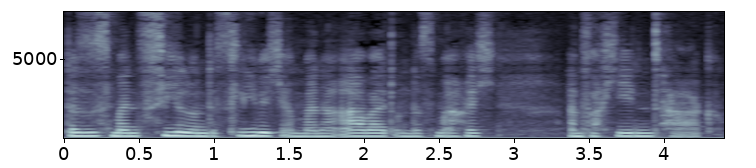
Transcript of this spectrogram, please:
das ist mein Ziel und das liebe ich an meiner Arbeit und das mache ich einfach jeden Tag.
